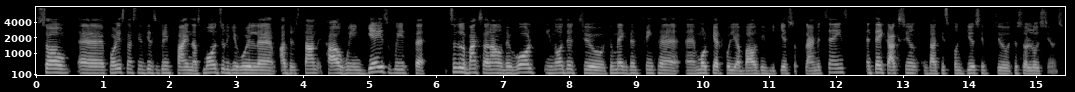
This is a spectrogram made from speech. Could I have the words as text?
So, for instance, in this Green Finance module, you will understand how we engage with central banks around the world in order to, to make them think uh, uh, more carefully about the implications of climate change and take action that is conducive to, to solutions.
